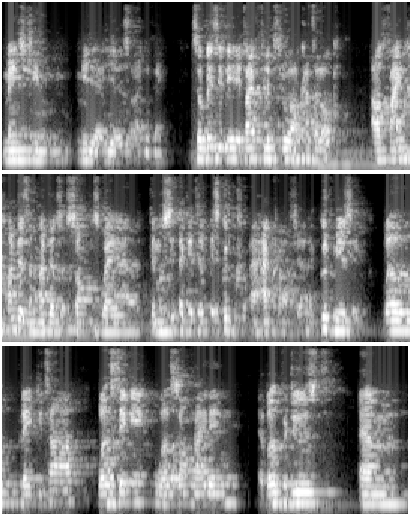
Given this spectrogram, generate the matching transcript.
mainstream media ears or anything. So basically, if I flip through our catalog, I'll find hundreds and hundreds of songs where the music, like it's, it's good uh, handcraft, yeah, like good music, well played guitar, well singing, well songwriting, uh, well produced, um,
